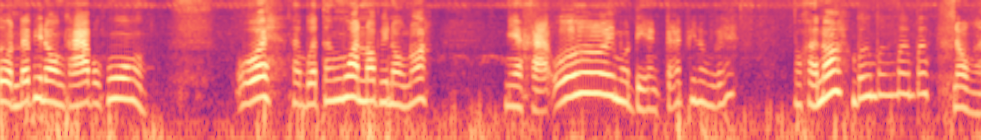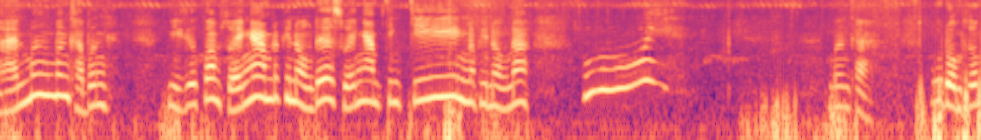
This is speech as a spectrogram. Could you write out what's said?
ต้นเด้อพี่น้องค่ะพวกฮุงโอ้ยทั้งเบิดทั้งม้วนเนาะพี่น้องเนาะเนี่ยค่ะโอ้ยหมดแดงกัดพี่น้องเลยเนาะค่ะเนาะเบิ้งเบิ้งเบิ้งเบิ้งน้องหานเบิ้งเบิ้งค่ะเบิ้งนี่คือความสวยงามเด้อพี่น้องเด้อสวยงามจริงๆนะพี่น้องเนาะโอ้ยเบิ้งค่ะอุดมสม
